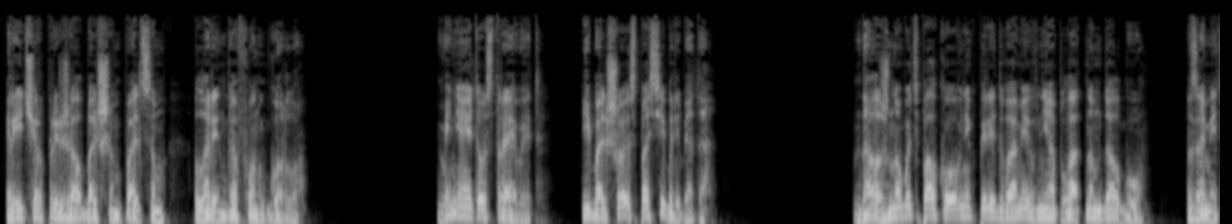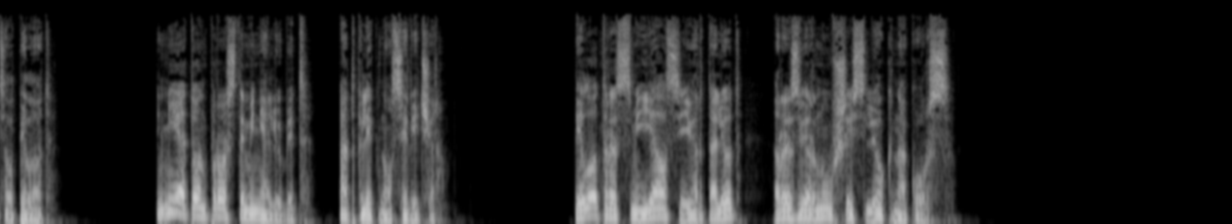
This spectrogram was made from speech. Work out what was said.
Ричард прижал большим пальцем ларингофон к горлу. «Меня это устраивает. И большое спасибо, ребята». «Должно быть, полковник перед вами в неоплатном долгу», — заметил пилот. «Нет, он просто меня любит», — откликнулся Ричард. Пилот рассмеялся, и вертолет, развернувшись, лег на курс.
